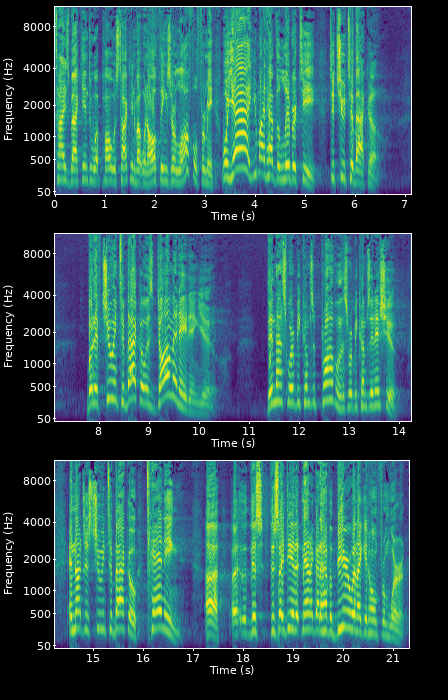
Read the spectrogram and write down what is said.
ties back into what Paul was talking about when all things are lawful for me. Well, yeah, you might have the liberty to chew tobacco. But if chewing tobacco is dominating you, then that's where it becomes a problem. That's where it becomes an issue. And not just chewing tobacco, tanning. Uh, uh, this, this idea that, man, I got to have a beer when I get home from work.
